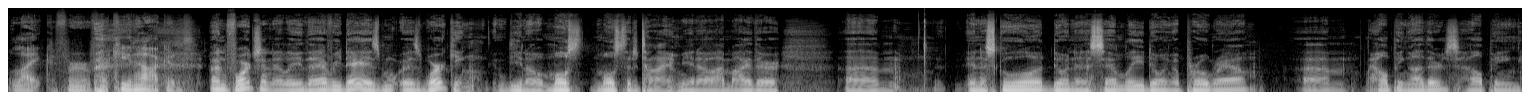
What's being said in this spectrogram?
like for for Keith Hawkins? Unfortunately the everyday is is working you know most most of the time. You know i'm either um, in a school doing an assembly doing a program um, helping others helping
